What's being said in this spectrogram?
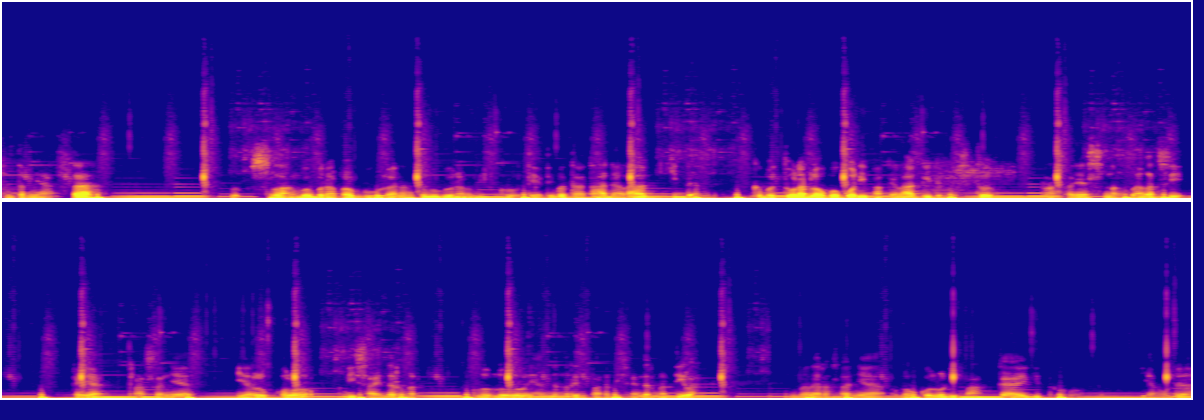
Dan ternyata selang beberapa bulan atau beberapa minggu tiba-tiba ternyata ada lagi dan kebetulan logo gue dipakai lagi dan itu rasanya senang banget sih. Kayak rasanya ya lu kalau desainer ngerti lu, lu yang dengerin para desainer ngerti lah gimana rasanya logo lu dipakai gitu. Yang udah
